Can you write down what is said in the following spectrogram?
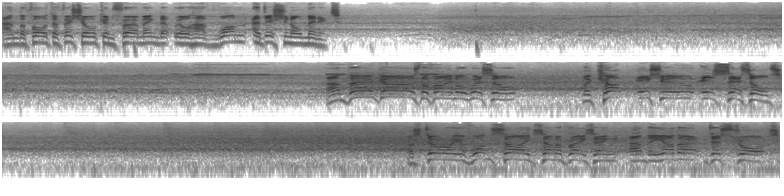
And the fourth official confirming that we'll have one additional minute. And there goes the final whistle. The cup issue is settled. A story of one side celebrating and the other distraught.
